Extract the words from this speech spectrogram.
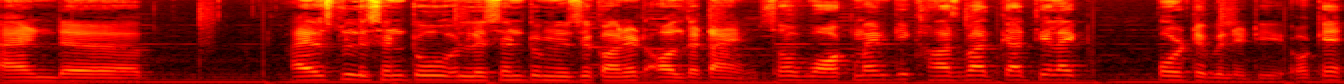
and I use to listen to listen to music on it all the time so Walkman की खास बात क्या थी? Like portability okay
